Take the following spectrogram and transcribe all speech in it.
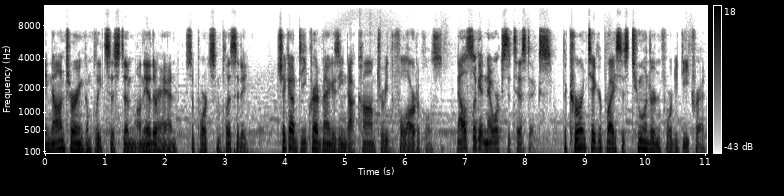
A non-Turing complete system, on the other hand, supports simplicity. Check out decredmagazine.com to read the full articles. Now let's look at network statistics. The current ticker price is 240 Decred.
